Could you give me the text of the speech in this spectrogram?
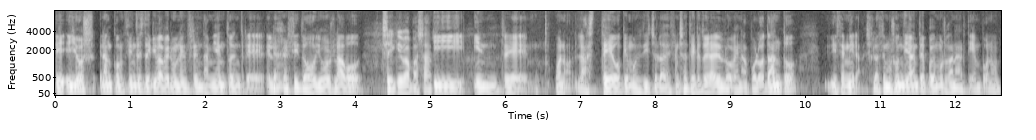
e- ellos eran conscientes de que iba a haber un enfrentamiento entre el ejército yugoslavo Sí, que iba a pasar. y, y entre, bueno, las TEO que hemos dicho, la defensa territorial eslovena. Por lo tanto, dicen, mira, si lo hacemos un día antes podemos ganar tiempo, ¿no?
